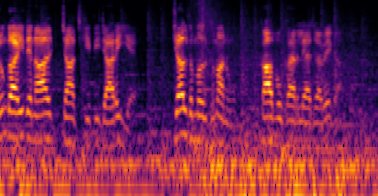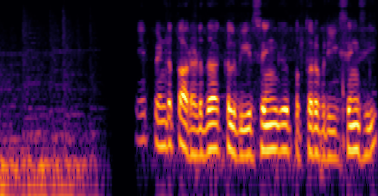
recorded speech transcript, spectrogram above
ਡੂੰਘਾਈ ਦੇ ਨਾਲ ਜਾਂਚ ਕੀਤੀ ਜਾ ਰਹੀ ਹੈ। ਜਲਦ ਮੁਲਜ਼ਮਾਂ ਨੂੰ ਕਾਬੂ ਕਰ ਲਿਆ ਜਾਵੇਗਾ। ਇਹ ਪਿੰਡ ਧਾਰੜ ਦਾ ਕੁਲਵੀਰ ਸਿੰਘ ਪੁੱਤਰ ਬਰੀਕ ਸਿੰਘ ਸੀ।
